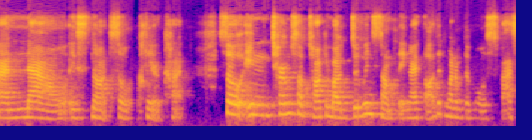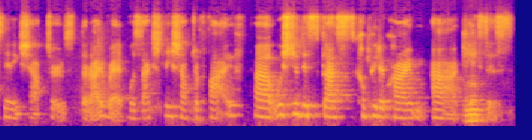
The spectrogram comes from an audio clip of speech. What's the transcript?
and now it's not so clear cut so in terms of talking about doing something i thought that one of the most fascinating chapters that i read was actually chapter five uh, which you discuss computer crime uh, mm-hmm. cases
